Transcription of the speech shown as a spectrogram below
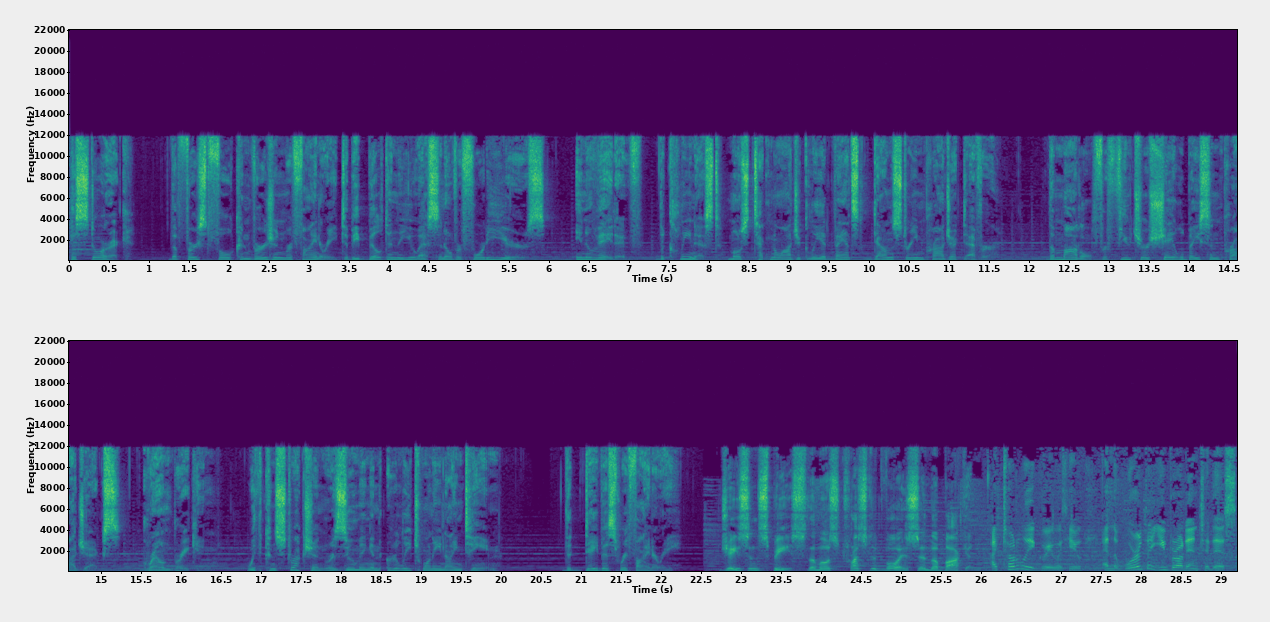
Historic. The first full conversion refinery to be built in the U.S. in over 40 years. Innovative. The cleanest, most technologically advanced downstream project ever. The model for future shale basin projects. Groundbreaking with construction resuming in early 2019. The Davis Refinery. Jason Spiess, the most trusted voice in the Bakken. I totally agree with you, and the word that you brought into this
